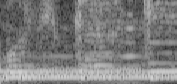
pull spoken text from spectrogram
Мой теперь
